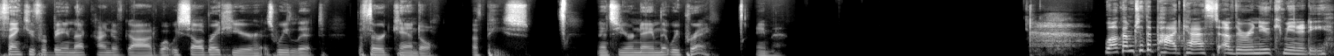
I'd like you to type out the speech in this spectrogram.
Thank you for being that kind of God, what we celebrate here as we lit the third candle of peace. And it's your name that we pray. Amen. Welcome to the podcast of the Renew community.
